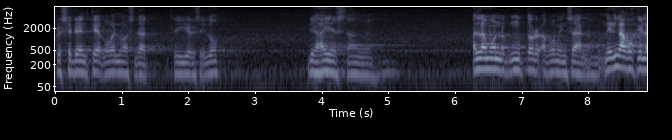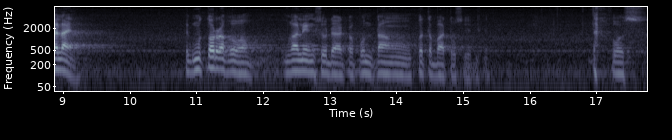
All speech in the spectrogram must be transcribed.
presidente, ako, when was that? Three years ago? The highest ang... alam mo, nagmotor ako minsan. Hindi nila ako kilala eh. Nagmotor ako galing Sudat, papuntang Cotabato City. Tapos,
